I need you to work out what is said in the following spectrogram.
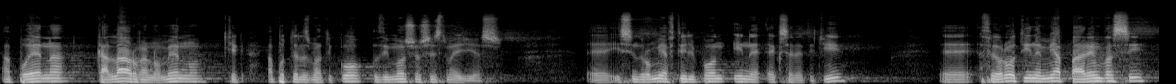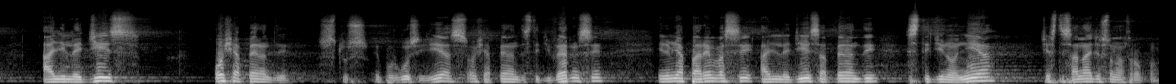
από ένα καλά οργανωμένο και αποτελεσματικό δημόσιο σύστημα υγείας. Ε, η συνδρομή αυτή λοιπόν είναι εξαιρετική. Ε, θεωρώ ότι είναι μια παρέμβαση αλληλεγγύης όχι απέναντι στους Υπουργούς Υγείας, όχι απέναντι στην κυβέρνηση. Είναι μια παρέμβαση αλληλεγγύης απέναντι στην κοινωνία και στις ανάγκες των ανθρώπων.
